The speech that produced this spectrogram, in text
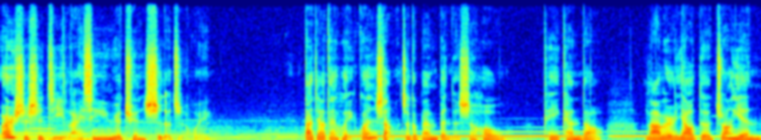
二十世纪以来新音乐诠释的指挥。大家待会观赏这个版本的时候，可以看到拉威尔要的庄严、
